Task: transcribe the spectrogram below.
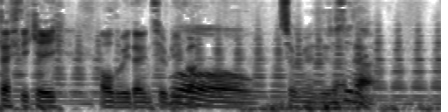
50k all the way down to Riva. Whoa! So we're going to do Did you that. see that?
